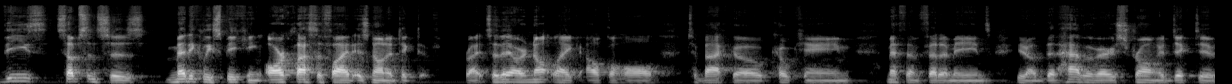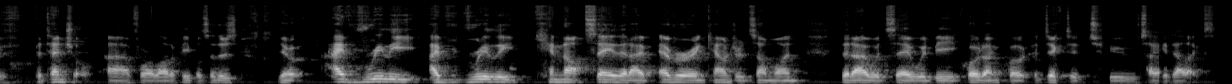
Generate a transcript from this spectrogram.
these substances, medically speaking, are classified as non-addictive, right? So they are not like alcohol, tobacco, cocaine, methamphetamines, you know, that have a very strong addictive potential uh, for a lot of people. So there's, you know, I've really, I really cannot say that I've ever encountered someone that I would say would be quote unquote addicted to psychedelics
